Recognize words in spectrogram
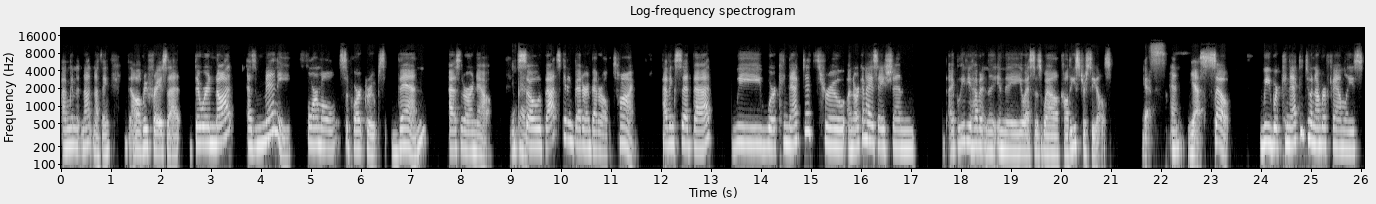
I'm going to, not nothing, I'll rephrase that. There were not as many formal support groups then as there are now. Okay. So that's getting better and better all the time. Having said that, we were connected through an organization I believe you have it in the in the US as well called Easter Seals. Yes. And yes. So we were connected to a number of families.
